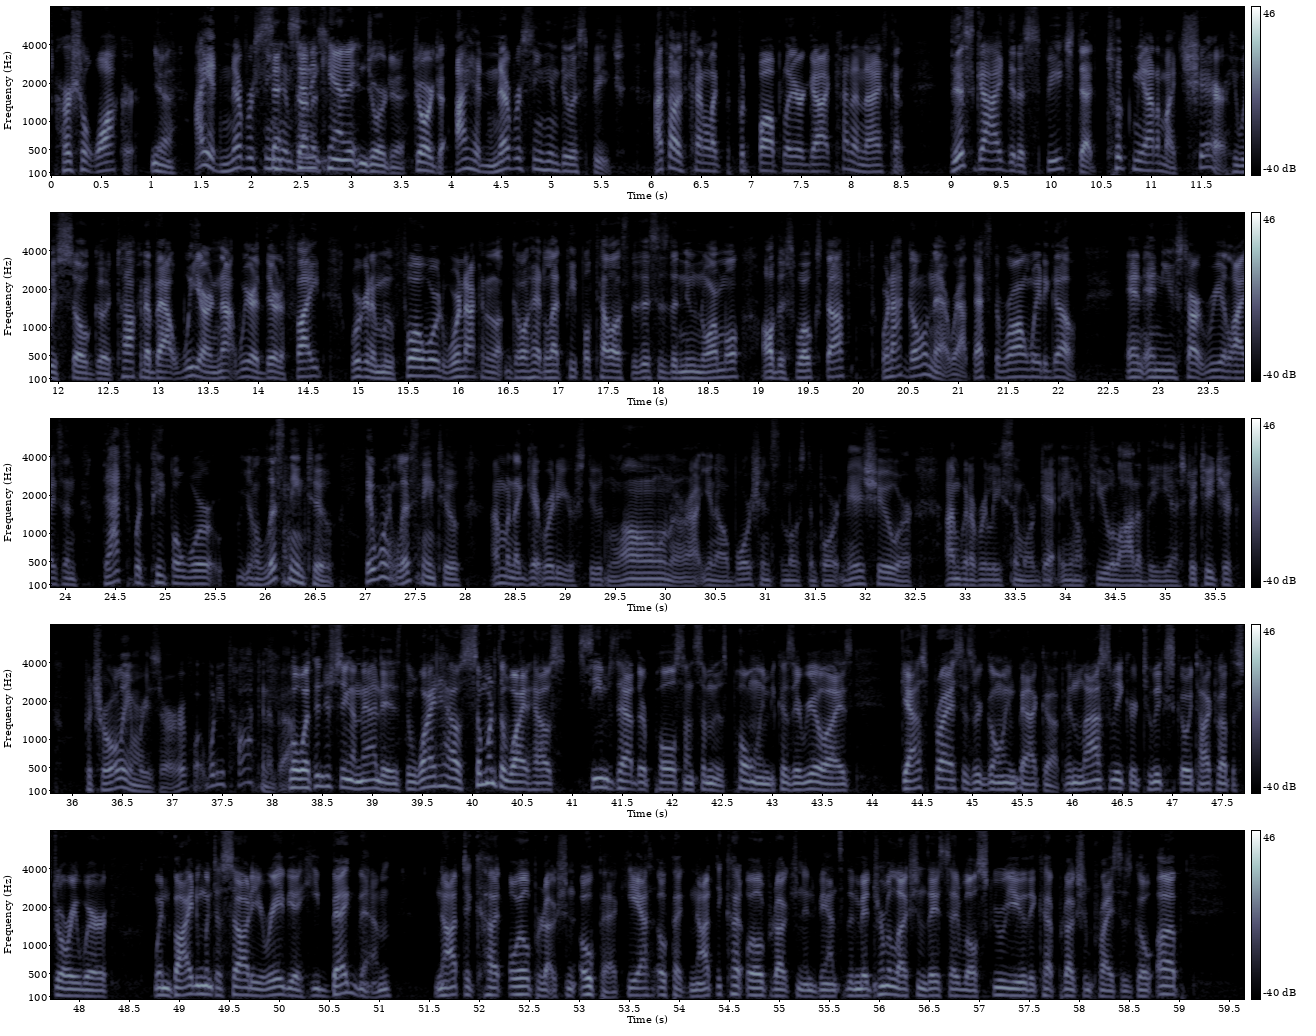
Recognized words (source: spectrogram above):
Herschel Walker. Yeah. I had never seen him Senate a- candidate in Georgia. Georgia. I had never seen him do a speech. I thought was kind of like the football player guy, kind of nice. Kind of. This guy did a speech that took me out of my chair. He was so good, talking about we are not, we are there to fight. We're going to move forward. We're not going to go ahead and let people tell us that this is the new normal, all this woke stuff. We're not going that route. That's the wrong way to go. And and you start realizing that's what people were you know listening to. They weren't listening to I'm going to get rid of your student loan or uh, you know abortion's the most important issue or I'm going to release some more you know fuel out of the uh, strategic petroleum reserve. What are you talking about? Well, what's interesting on that is the White House, someone at the White House seems to have their pulse on some of this polling because they realize gas prices are going back up. And last week or two weeks ago, we talked about the story where when Biden went to Saudi Arabia, he begged them not to cut oil production, OPEC. He asked OPEC not to cut oil production in advance of the midterm elections. They said, well, screw you. They cut production prices, go up.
